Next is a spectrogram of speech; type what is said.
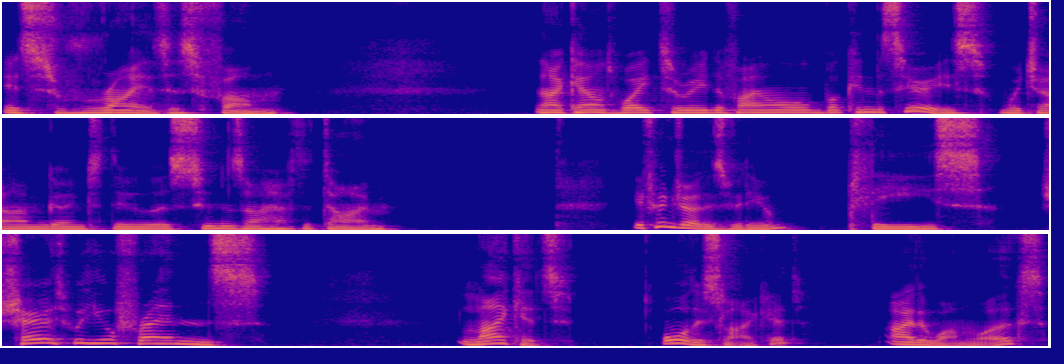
It's riotous fun. And I can't wait to read the final book in the series, which I'm going to do as soon as I have the time. If you enjoyed this video, please share it with your friends. Like it or dislike it, either one works.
